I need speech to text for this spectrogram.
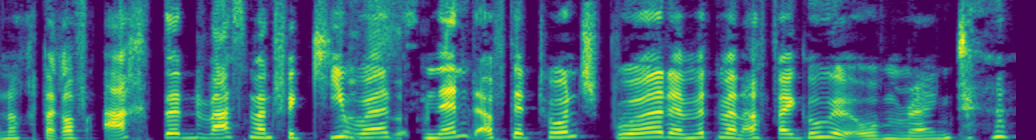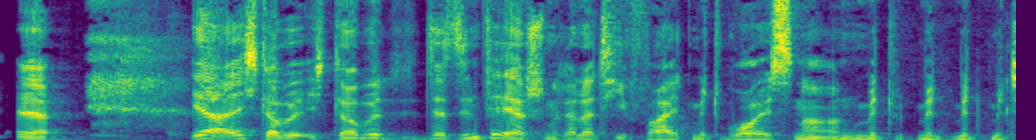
noch darauf achtet, was man für Keywords nennt auf der Tonspur, damit man auch bei Google oben rankt. Ja. Ja, ich glaube, ich glaube, da sind wir ja schon relativ weit mit Voice, ne? Und mit, mit, mit, mit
